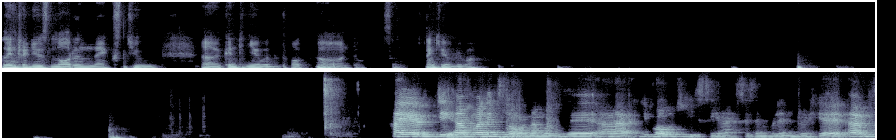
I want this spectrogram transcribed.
I'll introduce Lauren next to uh, continue with the talk. Uh, so thank you, everyone. Hi everybody, um, my name is Lauren. I'm one of the uh, urology CNSs in Velindre here. Um,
